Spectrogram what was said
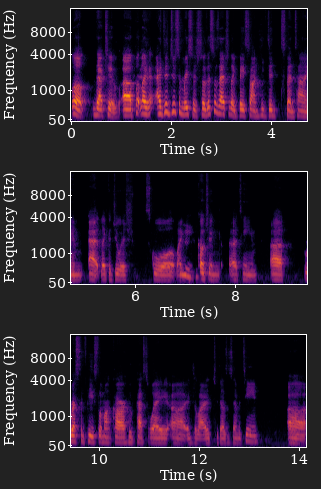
Well, that too. Uh, but like, I did do some research. So this was actually like based on he did spend time at like a Jewish school, like Mhm. coaching a team. Uh, rest in peace, Lamont Carr, who passed away uh, in July 2017. Uh,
